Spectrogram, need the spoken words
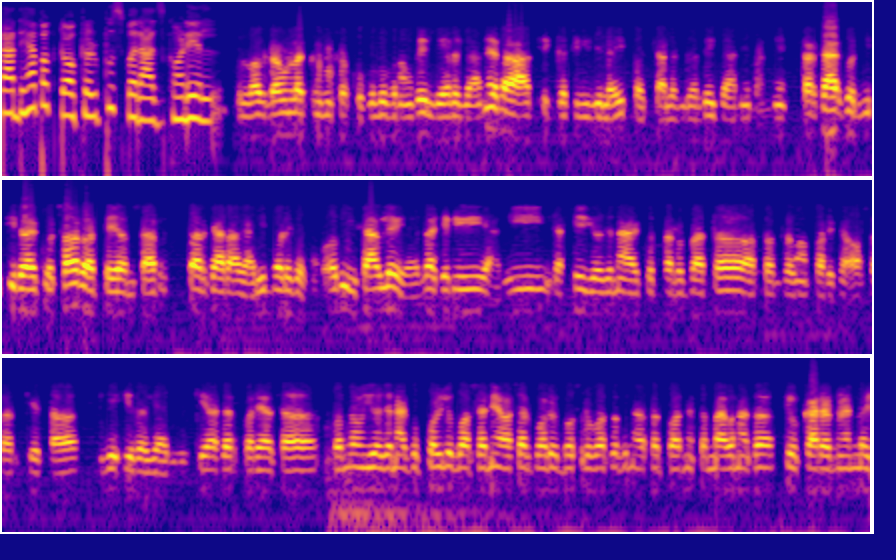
प्राध्यापक डाक्टर पुष्पराज कणेल लकडाउनलाई क्रमशः खुकुलो बनाउँदै लिएर जाने र आर्थिक गतिविधिलाई परिचालन गर्दै जाने भन्ने सरकारको नीति रहेको छ र त्यही अनुसार सरकार अगाडि बढेको छ। अरू हिसाबले हेर्दाखेरि हामी राष्ट्रिय योजना आयोगको तर्फबाट अर्थतन्त्रमा परेका असर के छ? विदेशी रोजगारी के असर परेको छ? बन्धौँ योजनाको पहिलो वर्ष नै असर पर्यो दोस्रो वर्ष पनि असर पर्ने सम्भावना छ। त्यो कार्यान्वयनलाई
